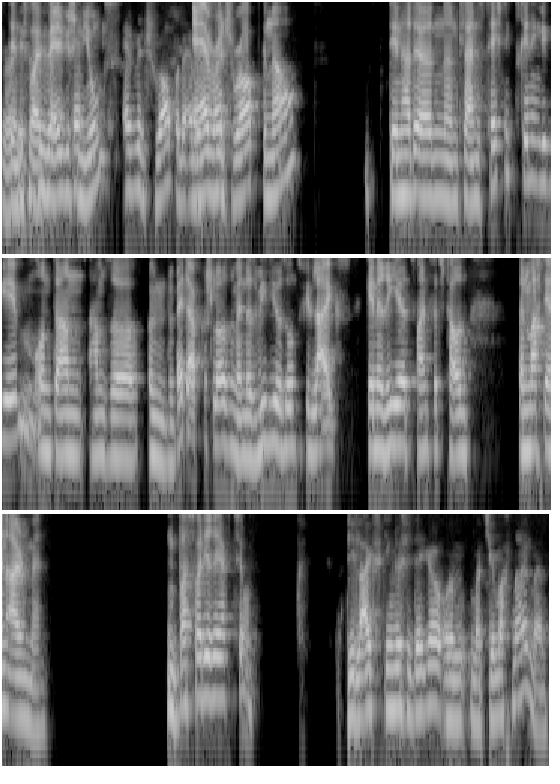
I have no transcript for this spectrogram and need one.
den zwei belgischen A- Jungs, Average Rob oder Average, Average Rob, genau. Den hat er ein, ein kleines Techniktraining gegeben und dann haben sie irgendeine Wette abgeschlossen, wenn das Video so und so viele Likes generiert, 42.000, dann macht er einen Ironman. Und was war die Reaktion? Die Likes gingen durch die Decke und Mathieu macht einen Ironman.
